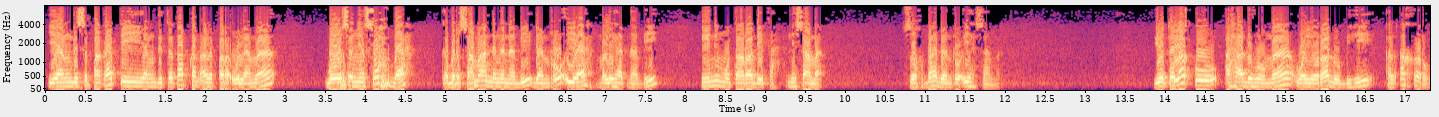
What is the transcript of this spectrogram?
yang disepakati, yang ditetapkan oleh para ulama bahwasanya sohbah kebersamaan dengan Nabi dan ru'yah melihat Nabi ini mutaradifah, ini sama Suhbah dan ru'yah sama. Yutlaqu ahaduhuma wa yuradu bihi al-akharu.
